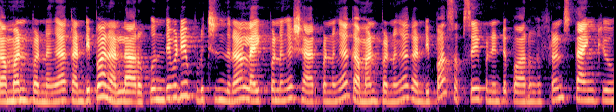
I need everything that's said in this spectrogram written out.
கமெண்ட் பண்ணுங்கள் கண்டிப்பாக நல்லாயிருக்கும் இந்த வீடியோ பிடிச்சிருந்துன்னா லைக் பண்ணுங்கள் ஷேர் பண்ணுங்கள் கமெண்ட் பண்ணுங்கள் கண்டிப்பாக சப்ஸ்கிரைப் பண்ணிவிட்டு பாருங்கள் ஃப்ரெண்ட்ஸ் தேங்க்யூ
